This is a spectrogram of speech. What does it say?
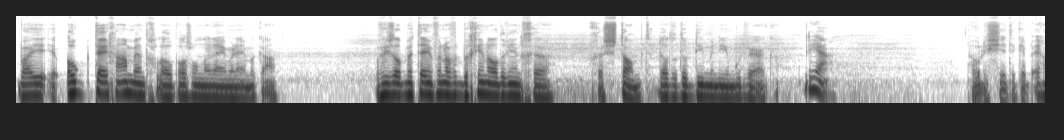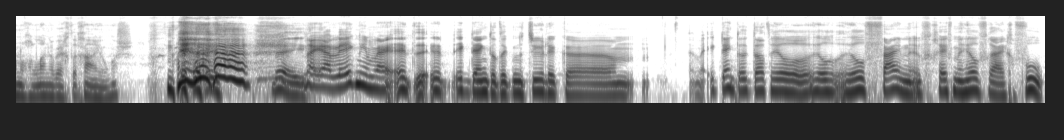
waar je ook tegenaan bent gelopen als ondernemer, neem ik aan. Of is dat meteen vanaf het begin al erin ge- gestampt, dat het op die manier moet werken? Ja. Holy shit, ik heb echt nog een lange weg te gaan, jongens. nee. Nou ja, weet ik niet, maar het, het- ik denk dat ik natuurlijk... ehm, ik denk dat ik dat heel, heel, heel fijn... Het geeft me een heel vrij gevoel.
